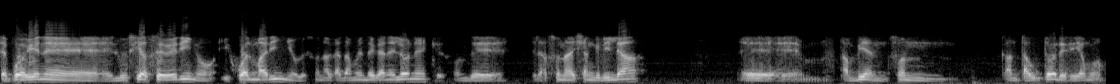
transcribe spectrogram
Después viene Lucía Severino y Juan Mariño, que son acá también de Canelones, que son de, de la zona de Shangri-La. Eh, también son cantautores, digamos,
